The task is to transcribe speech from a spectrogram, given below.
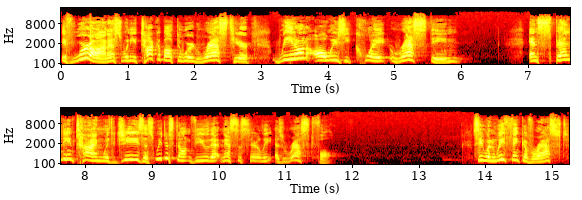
if we're honest, when you talk about the word rest here, we don't always equate resting and spending time with Jesus. We just don't view that necessarily as restful. See, when we think of rest,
